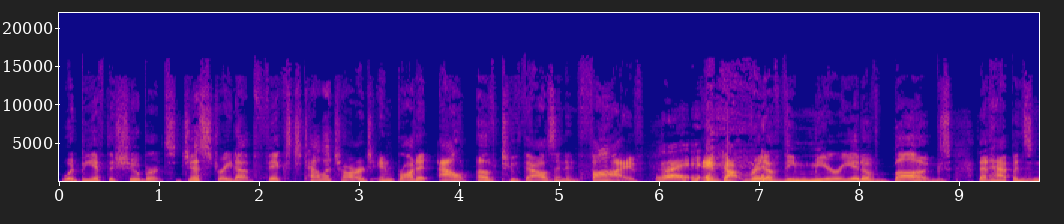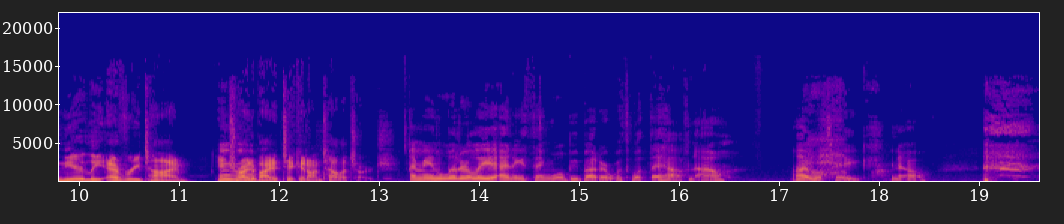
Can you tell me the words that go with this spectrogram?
would be if the Shuberts just straight up fixed telecharge and brought it out of 2005 Right. and got rid of the myriad of bugs that happens nearly every time you try Mhm. to buy a ticket on telecharge. I mean, literally anything will be better with what they have now. I will take, you know.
